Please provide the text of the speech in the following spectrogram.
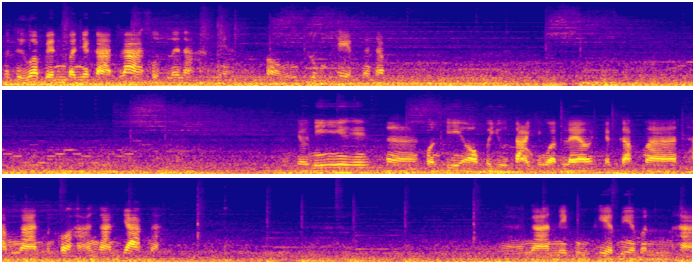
ก็ถือว่าเป็นบรรยากาศล่าสุดเลยนะเนี่ยของกรุงเทพนะครับ เดี๋ยวนี้คนที่ออกไปอยู่ต่างจังหวัดแล้วจะกลับมาทำงานมันก็หางานยากนะงานในกรุงเทพเนี่ยมันหา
